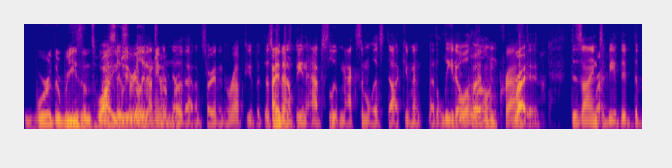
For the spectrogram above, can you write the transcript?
were the reasons why Honestly, we really don't even know that. I'm sorry to interrupt you, but this could just be an absolute maximalist document that Alito alone crafted, right. designed right. to be the, the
